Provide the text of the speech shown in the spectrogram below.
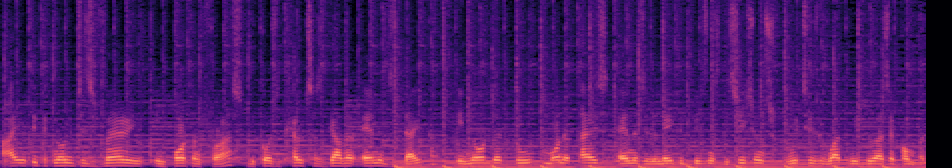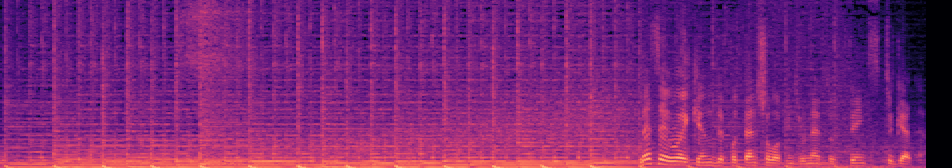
IoT technology is very important for us because it helps us gather energy data in order to monetize energy-related business decisions, which is what we do as a company. Let's awaken the potential of Internet of Things together.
